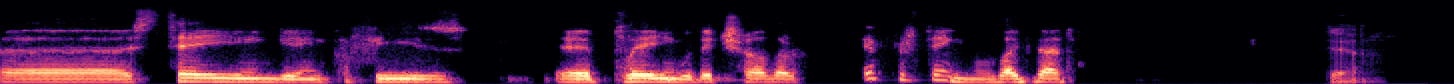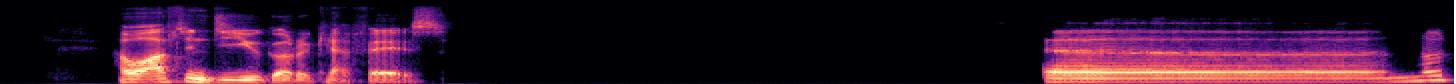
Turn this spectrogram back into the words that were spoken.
uh, staying in cafes, uh, playing with each other, everything like that. Yeah. How often do you go to cafes? Uh, not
